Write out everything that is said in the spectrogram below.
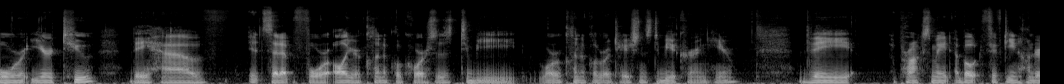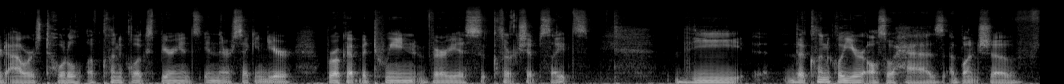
for year two, they have it set up for all your clinical courses to be, or clinical rotations to be occurring here. They approximate about 1500 hours total of clinical experience in their second year, broke up between various clerkship sites. The the clinical year also has a bunch of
